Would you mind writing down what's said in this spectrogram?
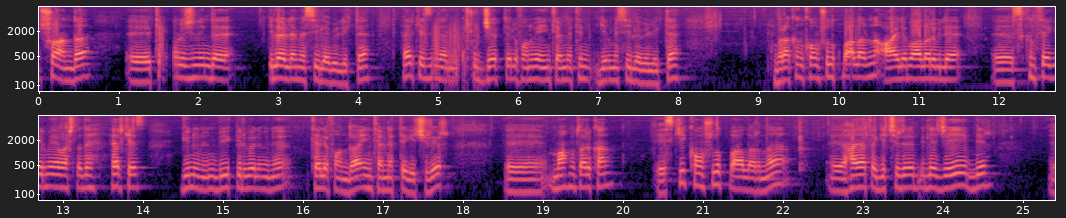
şu anda e, teknolojinin de ilerlemesiyle birlikte herkesin de şu cep telefonu ve internetin girmesiyle birlikte bırakın komşuluk bağlarını aile bağları bile e, sıkıntıya girmeye başladı. Herkes gününün büyük bir bölümünü telefonda, internette geçiriyor. E, Mahmut Arıkan eski komşuluk bağlarını e, hayata geçirebileceği bir e,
